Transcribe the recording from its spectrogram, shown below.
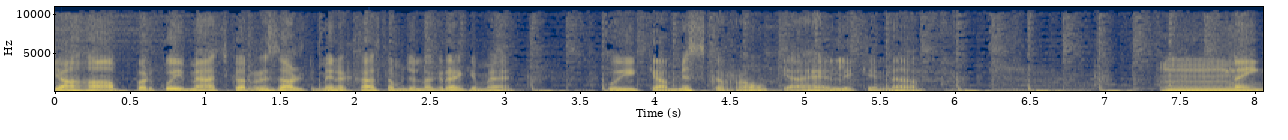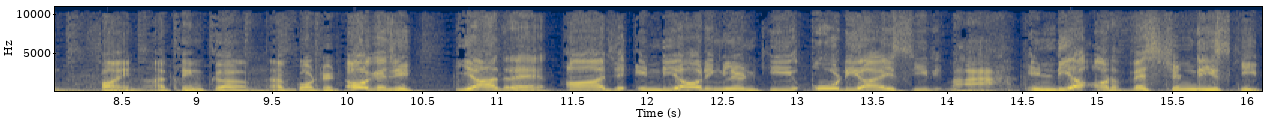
यहाँ पर कोई मैच का रिज़ल्ट मेरे ख्याल से मुझे लग रहा है कि मैं कोई क्या मिस कर रहा हूँ, क्या है, लेकिन नहीं fine I think I got it okay जी याद रहे, आज इंडिया और इंग्लैंड की ओडीआई सीरीज़ इंडिया और वेस्ट इंडीज की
